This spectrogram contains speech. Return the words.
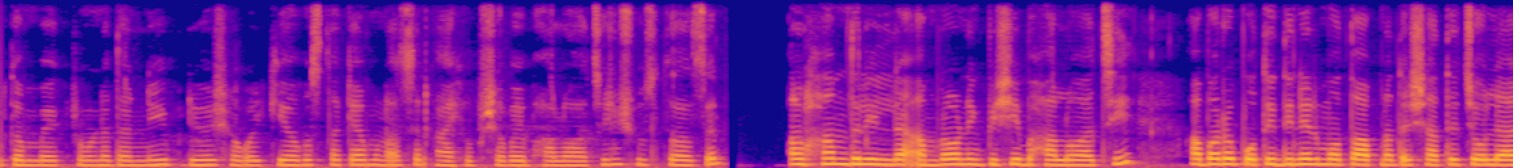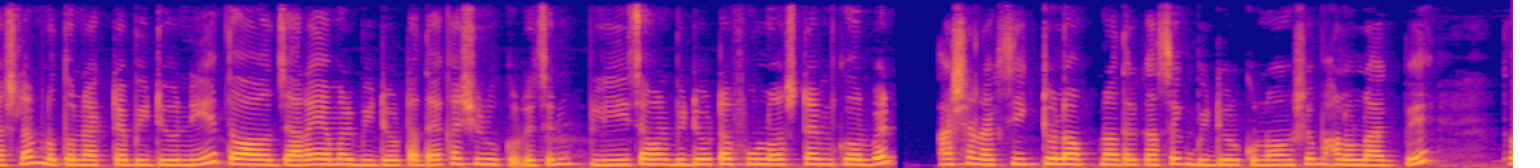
ওয়েলকাম ব্যাক টু মানাদার নিউ ভিডিও সবাই কি অবস্থা? কেমন আছেন? আই হোপ সবাই ভালো আছেন, সুস্থ আছেন। আলহামদুলিল্লাহ, আমরা অনেক বেশি ভালো আছি। আবারও প্রতিদিনের মতো আপনাদের সাথে চলে আসলাম নতুন একটা ভিডিও নিয়ে। তো যারাই আমার ভিডিওটা দেখা শুরু করেছেন প্লিজ আমার ভিডিওটা ফুল ওয়াশ টাইম করবেন। আশা রাখছি একটু হলেও আপনাদের কাছে ভিডিওর কোনো অংশ ভালো লাগবে। তো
